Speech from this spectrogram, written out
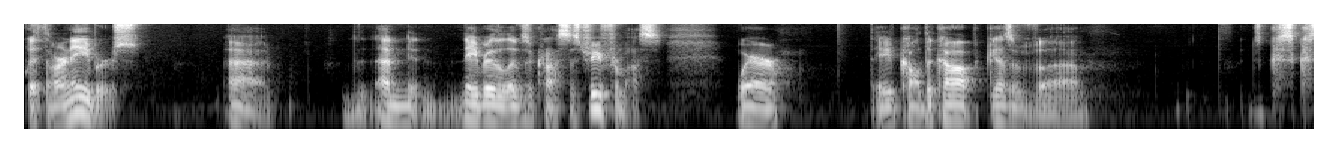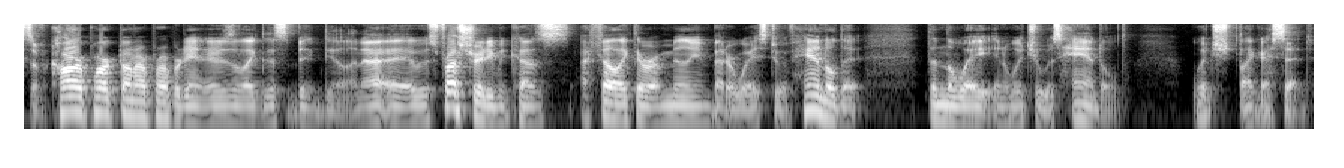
with our neighbors. Uh, a neighbor that lives across the street from us, where they called the cop because of uh, because of a car parked on our property, and it was like this big deal, and I, it was frustrating because I felt like there were a million better ways to have handled it than the way in which it was handled. Which, like I said,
